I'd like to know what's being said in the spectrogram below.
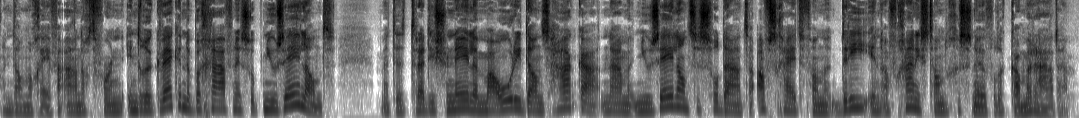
En dan nog even aandacht voor een indrukwekkende begrafenis op Nieuw-Zeeland. Met de traditionele Maori-dans Haka namen Nieuw-Zeelandse soldaten afscheid van drie in Afghanistan gesneuvelde kameraden.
